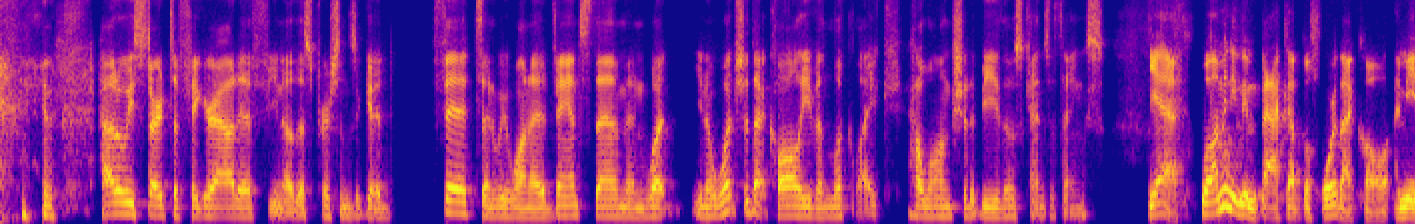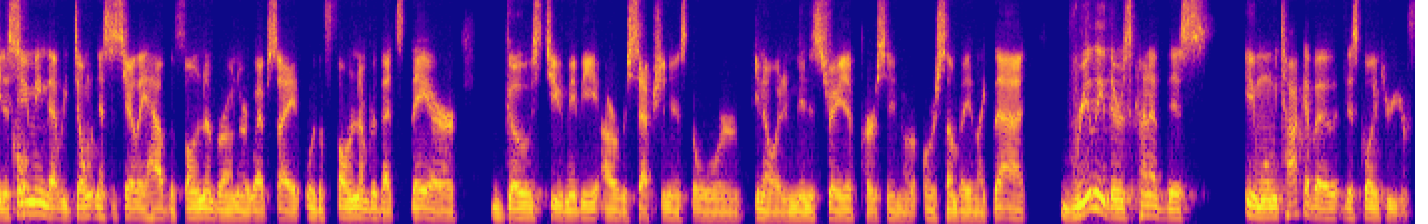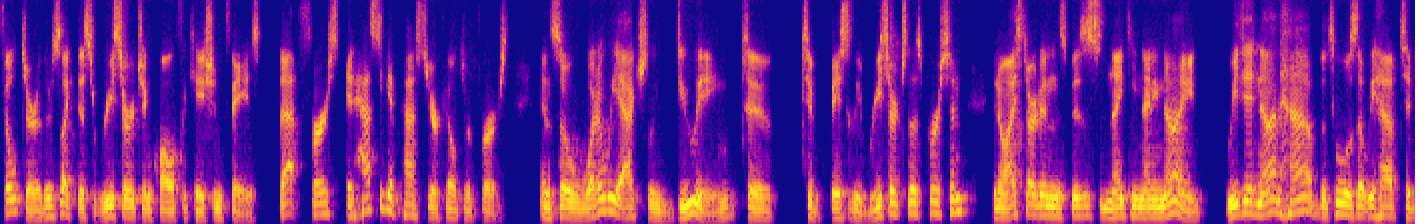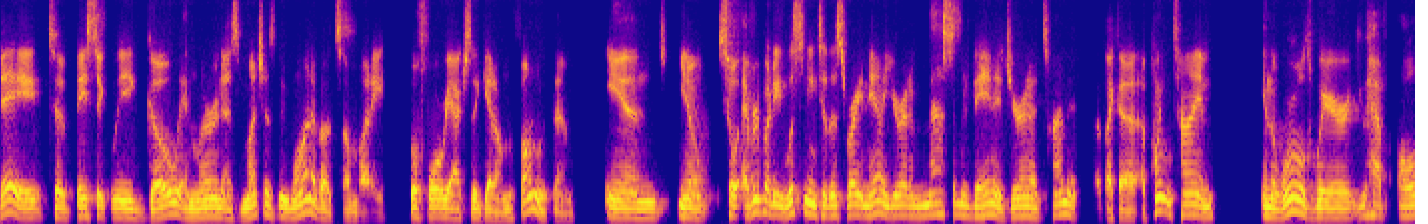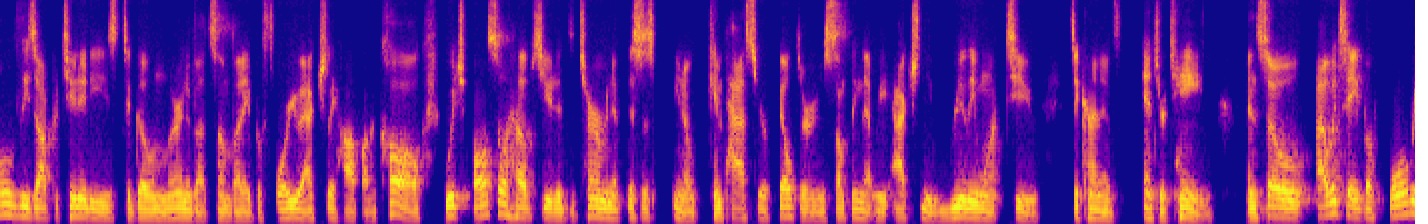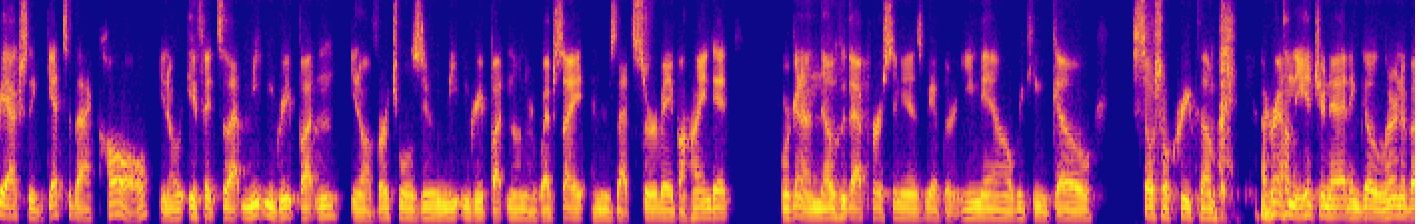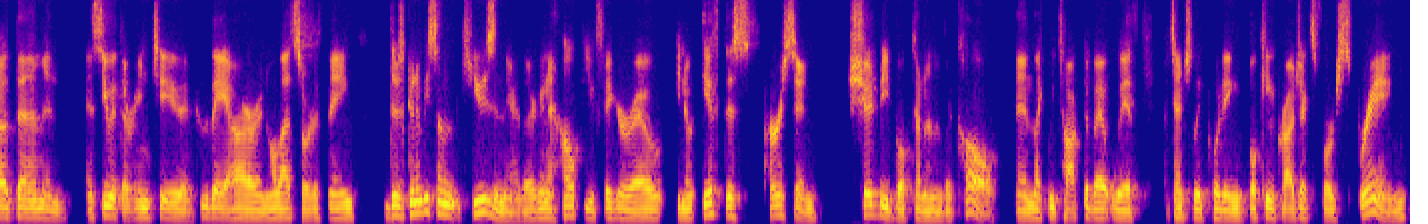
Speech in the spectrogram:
How do we start to figure out if you know this person's a good fit and we want to advance them and what you know what should that call even look like? How long should it be? Those kinds of things. Yeah. Well, I'm going to even back up before that call. I mean, assuming cool. that we don't necessarily have the phone number on our website or the phone number that's there goes to maybe our receptionist or, you know, an administrative person or, or somebody like that. Really, there's kind of this, and when we talk about this going through your filter, there's like this research and qualification phase. That first, it has to get past your filter first. And so, what are we actually doing to to basically research this person? You know, I started in this business in 1999 we did not have the tools that we have today to basically go and learn as much as we want about somebody before we actually get on the phone with them. And, you know, so everybody listening to this right now, you're at a massive advantage. You're in a time, like a, a point in time in the world where you have all of these opportunities to go and learn about somebody before you actually hop on a call, which also helps you to determine if this is, you know, can pass your filter and is something that we actually really want to, to kind of entertain. And so I would say before we actually get to that call, you know, if it's that meet and greet button, you know, a virtual Zoom meet and greet button on our website, and there's that survey behind it, we're going to know who that person is. We have their email. We can go social creep them around the internet and go learn about them and, and see what they're into and who they are and all that sort of thing. There's going to be some cues in there that are going to help you figure out, you know, if this person should be booked on another call. And like we talked about with potentially putting booking projects for spring,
